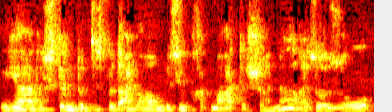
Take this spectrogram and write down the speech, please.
Ja, das stimmt. Und es wird einfach auch ein bisschen pragmatischer. Ne? Also so,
